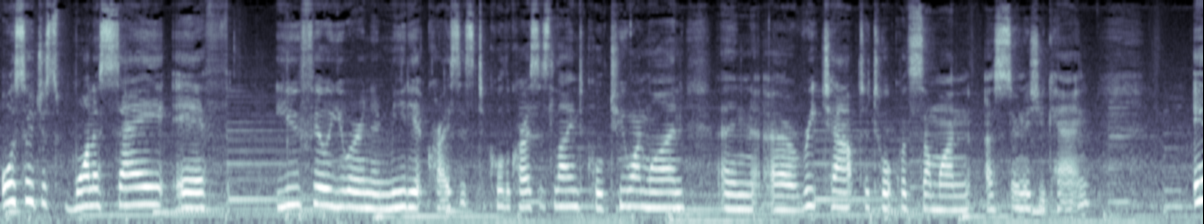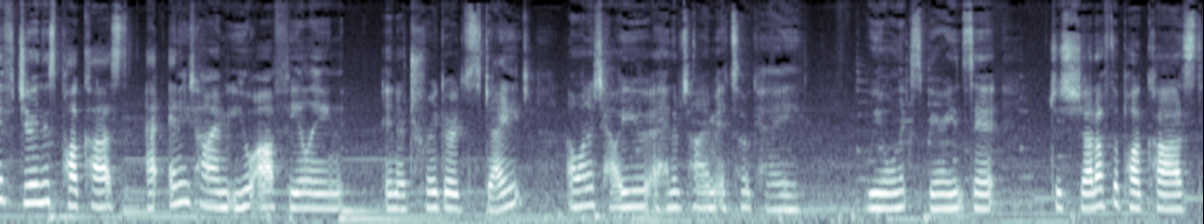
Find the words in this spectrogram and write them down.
also just want to say if you feel you are in an immediate crisis, to call the crisis line, to call 211 and uh, reach out to talk with someone as soon as you can. If during this podcast at any time you are feeling in a triggered state, I want to tell you ahead of time it's okay. We all experience it. Just shut off the podcast.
